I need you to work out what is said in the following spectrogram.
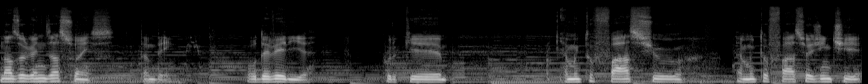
nas organizações também, ou deveria, porque é muito fácil, é muito fácil a gente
